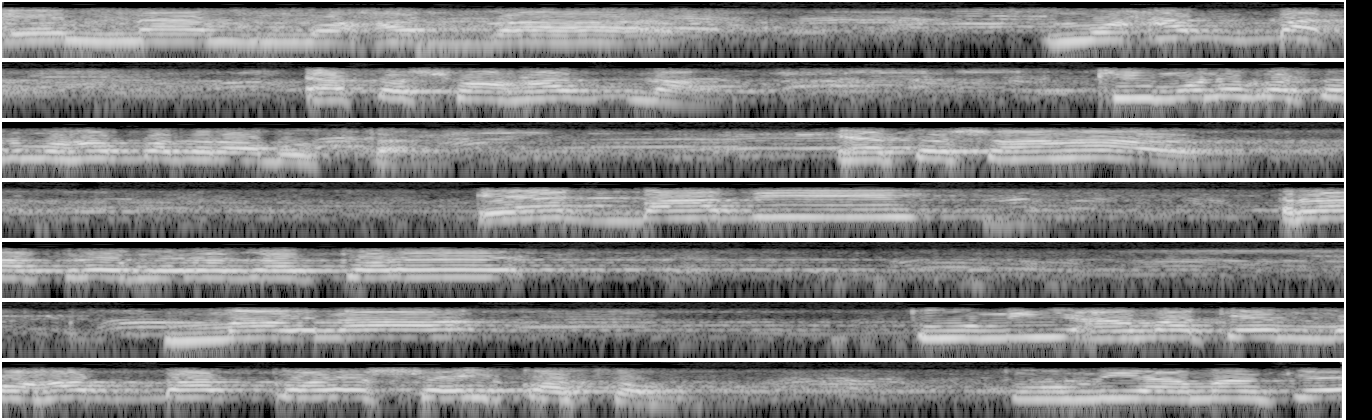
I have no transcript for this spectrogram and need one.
এর নাম মহাব্বাত। মহাব্বাত এত সহজ না। কি মনে করছেন মহাব্বতের অবস্থা? এত সহজ এক বাদী রাত্রে মোনাজাত করে, মাওলা, তুমি আমাকে মহাব্বাত করো সেই কসম। তুমি আমাকে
